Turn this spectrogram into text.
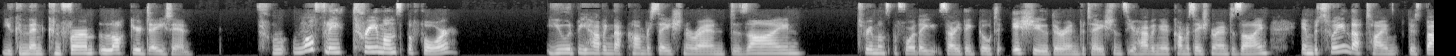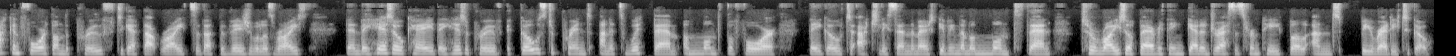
You can then confirm, lock your date in th- roughly three months before, you would be having that conversation around design. Three months before they, sorry, they go to issue their invitations, you're having a conversation around design. In between that time, there's back and forth on the proof to get that right so that the visual is right. Then they hit OK, they hit approve, it goes to print, and it's with them a month before they go to actually send them out, giving them a month then to write up everything, get addresses from people, and be ready to go.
